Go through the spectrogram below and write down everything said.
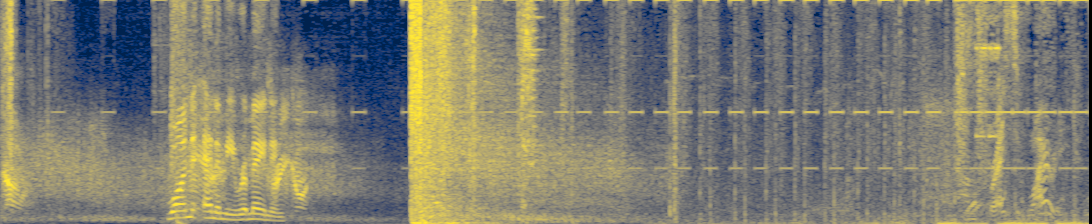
Down. One enemy remaining. Impressive wiring.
